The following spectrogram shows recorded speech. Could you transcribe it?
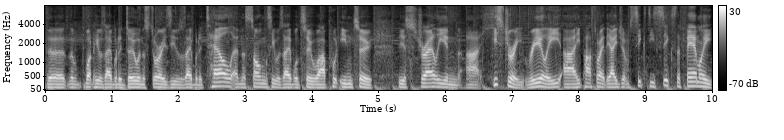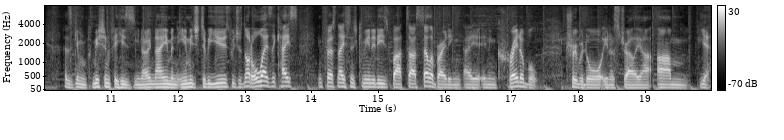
The, the what he was able to do and the stories he was able to tell and the songs he was able to uh, put into the Australian uh, history. Really, uh, he passed away at the age of 66. The family has given permission for his, you know, name and image to be used, which is not always the case in First Nations communities, but uh, celebrating a, an incredible troubadour in Australia. Um, yeah,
